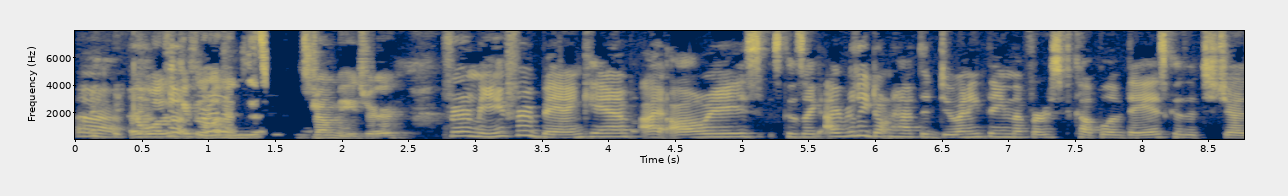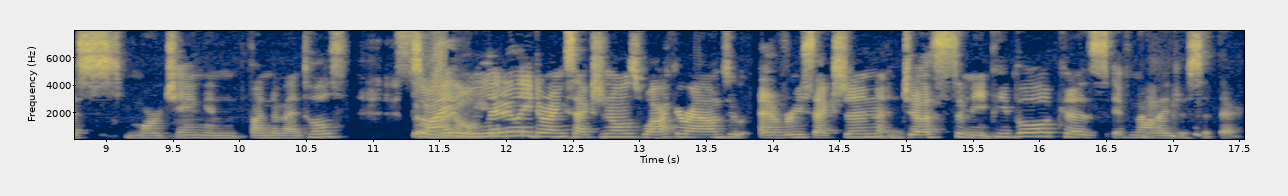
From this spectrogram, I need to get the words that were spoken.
Uh, or was a piccolo, and this was drum major. For me, for band camp, I always because like I really don't have to do anything the first couple of days because it's just marching and fundamentals. So, so I literally during sectionals walk around to every section just to meet people because if not, I just sit there.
